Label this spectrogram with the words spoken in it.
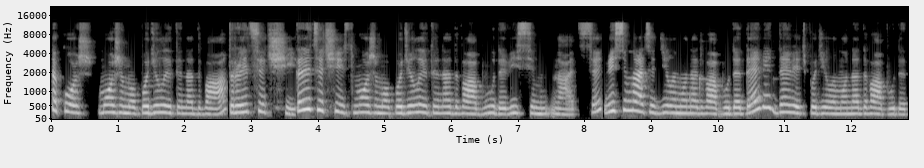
також можемо поділити на 2, 36. 36 можемо поділити на 2, буде 18. 18 ділимо на 2 буде 9, 9 поділимо на 2 буде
